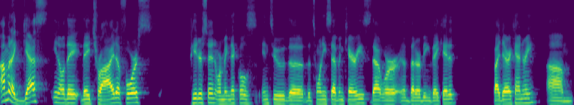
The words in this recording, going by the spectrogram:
I'm gonna guess. You know, they they try to force Peterson or McNichols into the the 27 carries that were that are being vacated by Derrick Henry. Um,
